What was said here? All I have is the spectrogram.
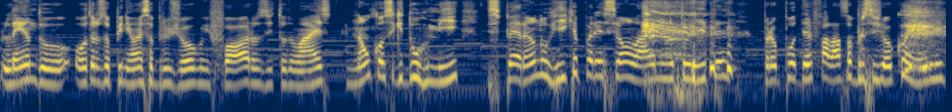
lendo outras opiniões sobre o jogo em fóruns e tudo mais, não consegui dormir esperando o Rick aparecer online no Twitter para eu poder falar sobre esse jogo com ele.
